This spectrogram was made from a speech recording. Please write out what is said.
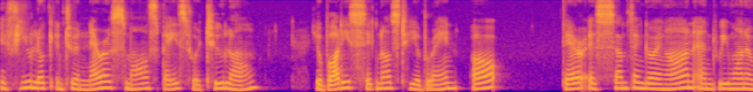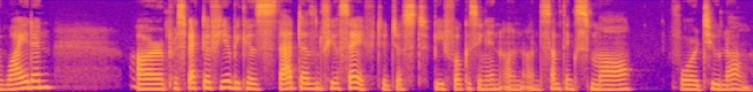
if you look into a narrow, small space for too long, your body signals to your brain, oh, there is something going on, and we want to widen our perspective here because that doesn't feel safe to just be focusing in on, on something small for too long.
